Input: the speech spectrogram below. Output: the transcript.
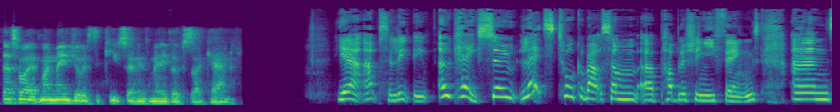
that's why my main job is to keep selling as many books as I can. Yeah, absolutely. Okay, so let's talk about some uh, publishing things. And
